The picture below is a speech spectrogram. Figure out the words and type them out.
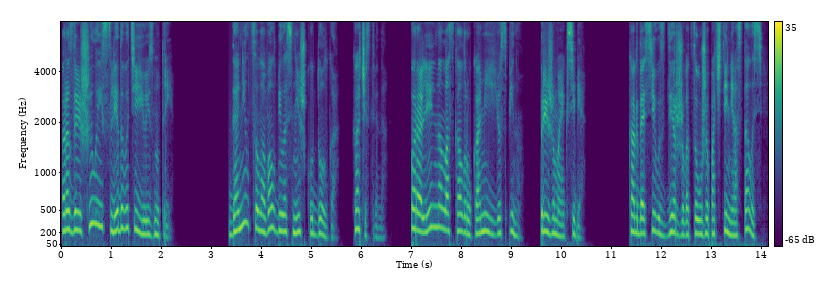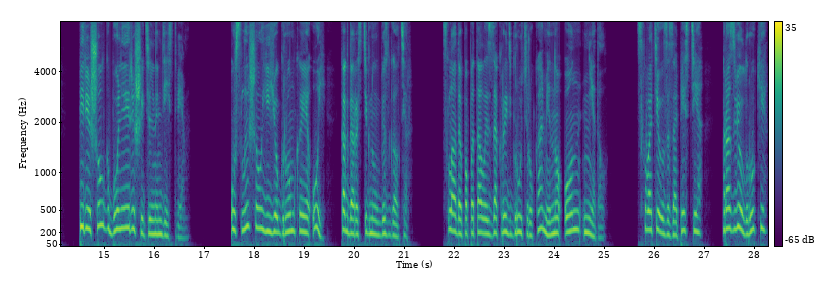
разрешила исследовать ее изнутри. Данил целовал Белоснежку долго, качественно, параллельно ласкал руками ее спину, прижимая к себе. Когда сил сдерживаться уже почти не осталось, перешел к более решительным действиям. Услышал ее громкое «Ой», когда расстегнул бюстгальтер. Слада попыталась закрыть грудь руками, но он не дал. Схватил за запястье, развел руки,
